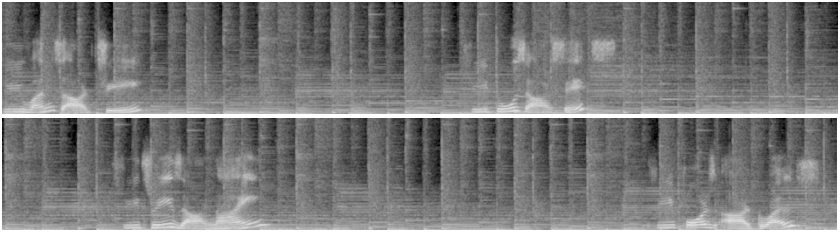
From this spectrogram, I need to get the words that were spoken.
3 ones are 3 3 twos are 6 3 threes are 9 3 fours are 12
